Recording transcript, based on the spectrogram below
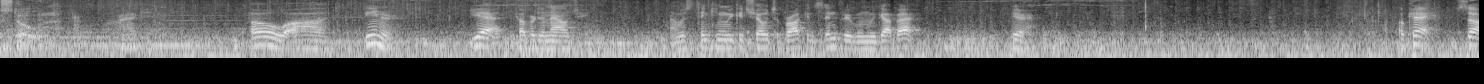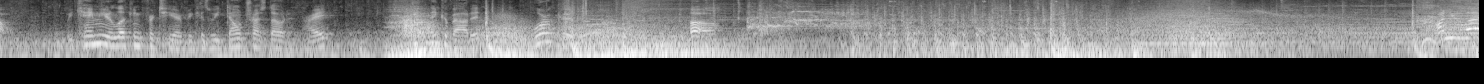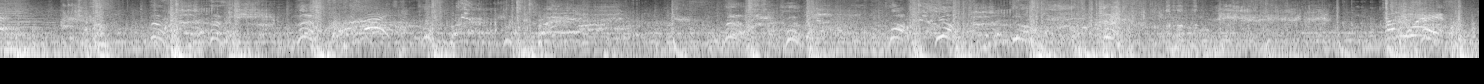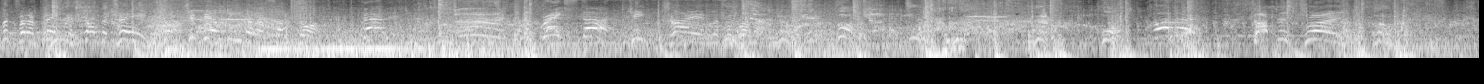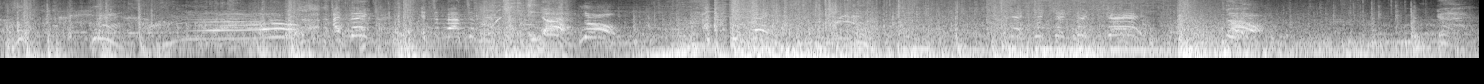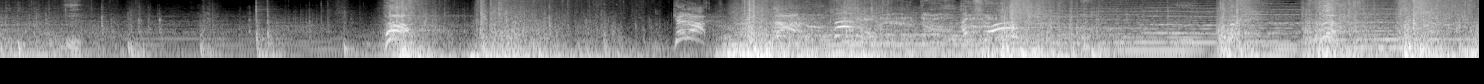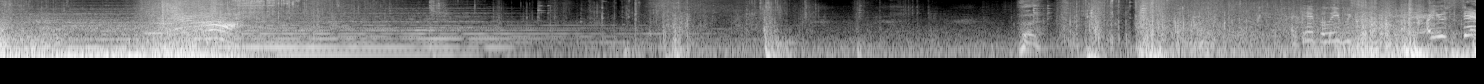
stone. Kraken. Oh, uh, Diener. Yeah, covered in algae. I was thinking we could show it to Brok and Sindri when we got back. Here. Okay, so, we came here looking for Tyr because we don't trust Odin, right? Think about it, war could... Uh-oh. On your left! Right! Tell me where! Look for a break to stop the train! Should be a leader of some sort! Found it! The brake's stuck! Keep trying, little brother! Father! Stop this train! No! Get up! Father! A troll? can't believe we... Are you serious?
